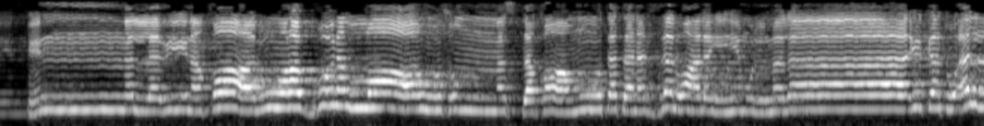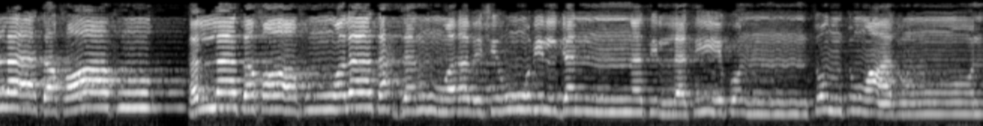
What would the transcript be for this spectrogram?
إن الذين قالوا ربنا الله ثم استقاموا تتنزل عليهم الملائكة ألا تخافوا ألا تخافوا ولا تحزنوا وأبشروا بالجنة التي كنتم توعدون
